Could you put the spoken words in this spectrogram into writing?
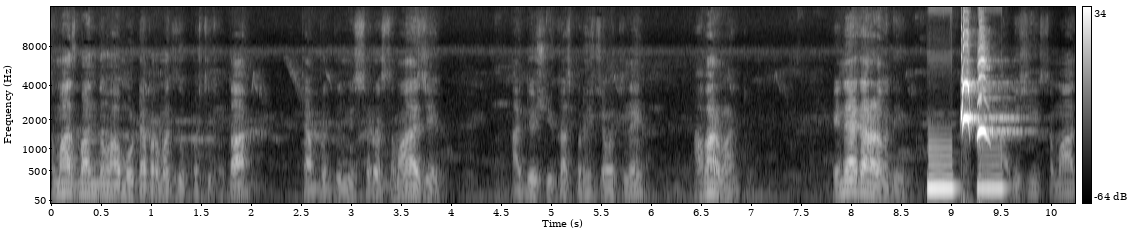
समाज बांधव हा मोठ्या प्रमाणात उपस्थित होता. त्याबद्दल मी सर्व समाजाचे आदिवासी विकास परिषदेच्या वतीने आभार मानतो. येणाऱ्या काळामध्ये आदिवासी समाज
